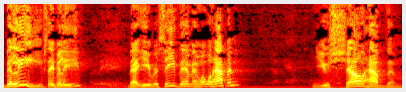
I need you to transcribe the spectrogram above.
believe, say believe, believe, that ye receive them, and what will happen? You shall have them.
